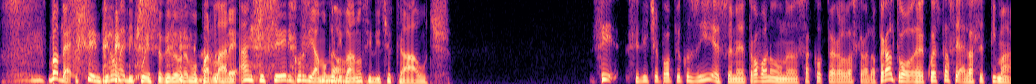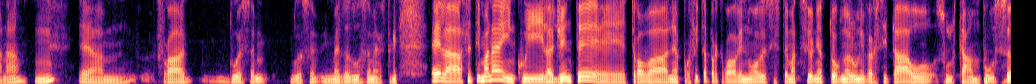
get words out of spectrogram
Vabbè, senti, non è di questo che dovremmo parlare, anche se ricordiamo che No. divano si dice couch. Sì, si dice proprio così e se ne trovano un sacco per la strada. Peraltro, eh, questa se- è la settimana, Mm? ehm, fra due, due sem- in mezzo a due semestri, è la settimana in cui la gente eh, trova, ne approfitta per trovare nuove sistemazioni attorno all'università o sul campus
